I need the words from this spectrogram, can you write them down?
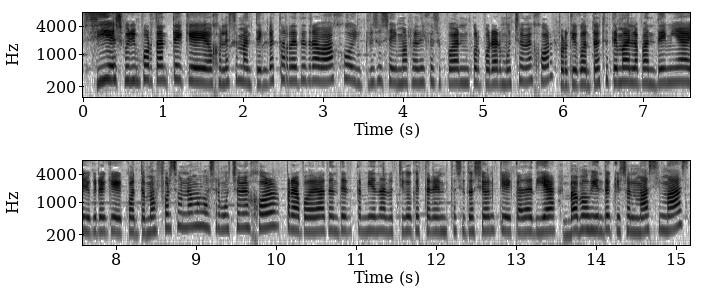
Sí, es muy importante que ojalá se mantenga esta red de trabajo, incluso si hay más redes que se puedan incorporar mucho mejor, porque con todo este tema de la pandemia yo creo que cuanto más fuerza unamos va a ser mucho mejor para poder atender también a los chicos que están en esta situación que cada día vamos viendo que son más y más.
